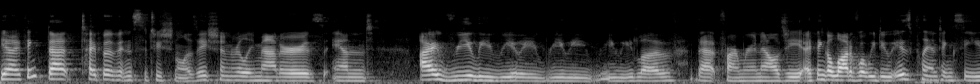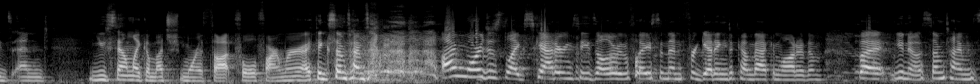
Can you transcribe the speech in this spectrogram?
Yeah, I think that type of institutionalization really matters. And I really, really, really, really love that farmer analogy. I think a lot of what we do is planting seeds, and you sound like a much more thoughtful farmer. I think sometimes I'm more just like scattering seeds all over the place and then forgetting to come back and water them. But you know, sometimes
